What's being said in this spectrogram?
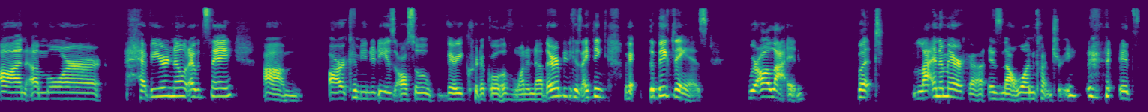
On a more heavier note i would say um our community is also very critical of one another because i think okay the big thing is we're all latin but latin america is not one country. It's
